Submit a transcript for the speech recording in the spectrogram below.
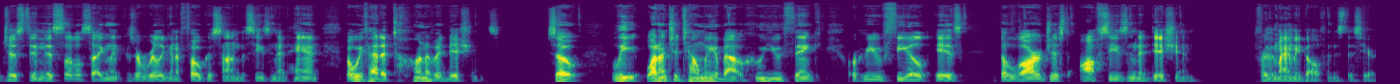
just in this little segment because we're really going to focus on the season at hand. But we've had a ton of additions. So, Lee, why don't you tell me about who you think or who you feel is the largest offseason addition for the Miami Dolphins this year?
